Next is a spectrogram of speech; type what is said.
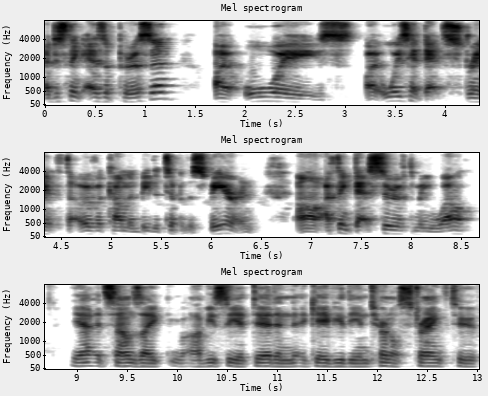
I just think as a person, I always I always had that strength to overcome and be the tip of the spear, and uh, I think that served me well. Yeah, it sounds like obviously it did, and it gave you the internal strength to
